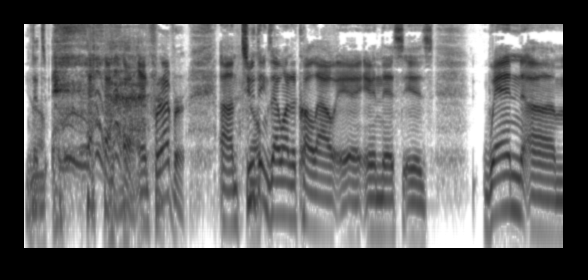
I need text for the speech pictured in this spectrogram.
You know? and forever. Um, two things I wanted to call out in this is when um,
